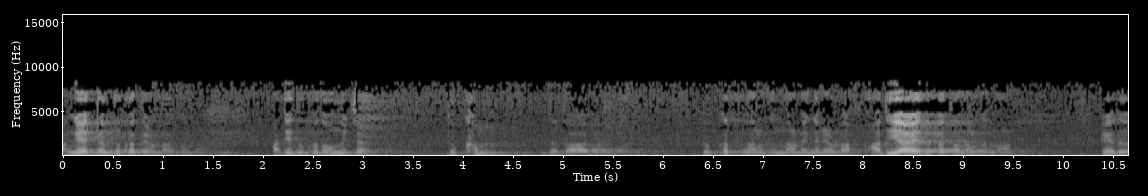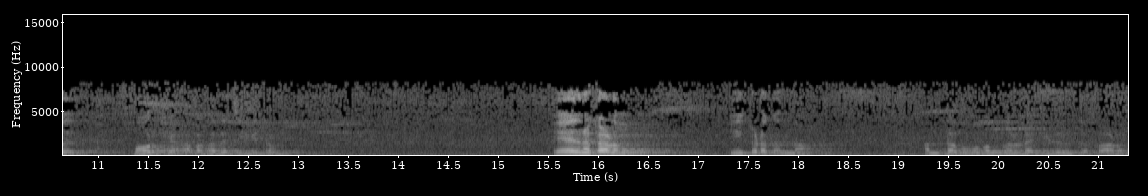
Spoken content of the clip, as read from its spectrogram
അങ്ങേയറ്റം ദുഃഖത്തെ ഉണ്ടാക്കുന്ന. അതിദുഃഖതം എന്ന് വെച്ചാൽ ദുഃഖം ദതാതി ദുഃഖം ദുഃഖത്തെ നൽകുന്നതാണ് എങ്ങനെയുള്ള അതിയായ ദുഃഖത്തെ നൽകുന്നതാണ്. ഏത്? മൗർഖ്യ അപഹത ജീവിതം. ഏതിനേക്കാളും ഈ കിടക്കുന്ന അന്ധകൂപങ്ങളുടെ ജീവിതത്തെക്കാളും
